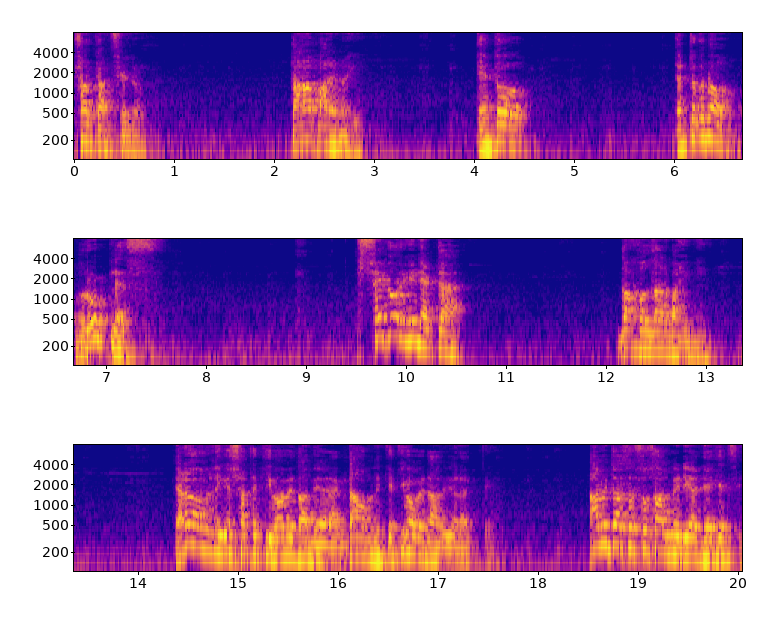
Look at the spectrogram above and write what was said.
সরকার ছিল। তারা পারে নাই। এত এত কোনো রুটলেস শেকরহীন একটা দখলদার বাহিনী। এরা আওয়ামী লীগের সাথে কীভাবে দাবিয়ে রাখবে আওয়ামী লীগকে কীভাবে দাবিয়ে রাখতে? আমি তো আসলে সোশ্যাল মিডিয়া দেখেছি।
